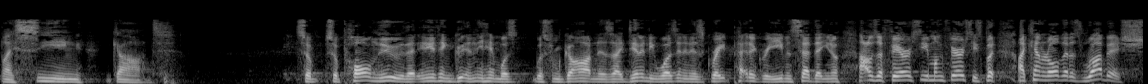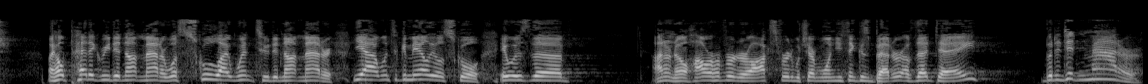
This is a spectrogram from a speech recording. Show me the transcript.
by seeing God. So, so Paul knew that anything good in him was, was from God and his identity wasn't in his great pedigree. He even said that, you know, I was a Pharisee among Pharisees, but I counted all that as rubbish. My whole pedigree did not matter. What school I went to did not matter. Yeah, I went to Gamaliel school. It was the, I don't know, Harvard or Oxford, whichever one you think is better of that day. But it didn't matter.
